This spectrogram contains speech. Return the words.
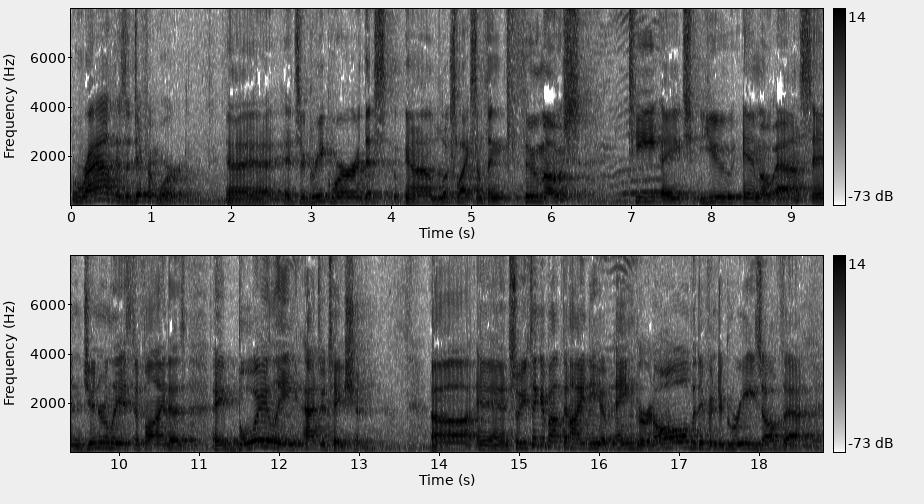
Wrath is a different word. Uh, it's a Greek word that uh, looks like something thumos, T H U M O S, and generally it's defined as a boiling agitation. Uh, and so you think about the idea of anger and all the different degrees of that,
